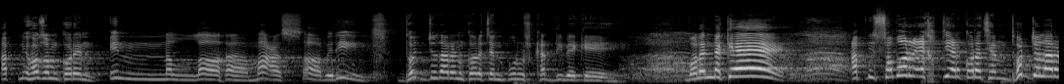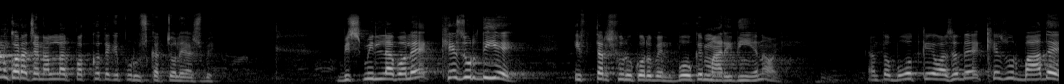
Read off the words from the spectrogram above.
আপনি হজম করেন। ইন্নাল্লাহা সাবিরিন। ধৈর্য ধারণ করেছেন পুরস্কার দিবে কে? বলেন না কে? আপনি সবর এখতিয়ার করেছেন, ধৈর্য ধারণ করেছেন, আল্লাহর পক্ষ থেকে পুরস্কার চলে আসবে। বিসমিল্লা বলে খেজুর দিয়ে ইফতার শুরু করবেন, বউকে মারি দিয়ে নয়। তো বোধ কেউ আছে দে, খেজুর বাদে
